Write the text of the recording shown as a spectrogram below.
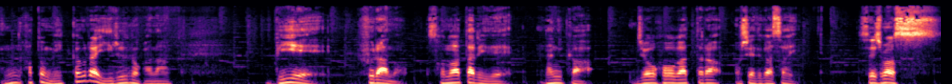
日ん？あと3日ぐらいいるのかな？美瑛富良野。その辺りで何か情報があったら教えてください。失礼します。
